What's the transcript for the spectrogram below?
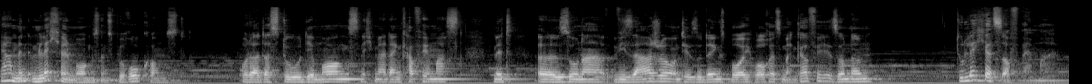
ja, mit einem Lächeln morgens ins Büro kommst. Oder dass du dir morgens nicht mehr deinen Kaffee machst mit äh, so einer Visage und dir so denkst, boah, ich brauche jetzt meinen Kaffee, sondern du lächelst auf einmal.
